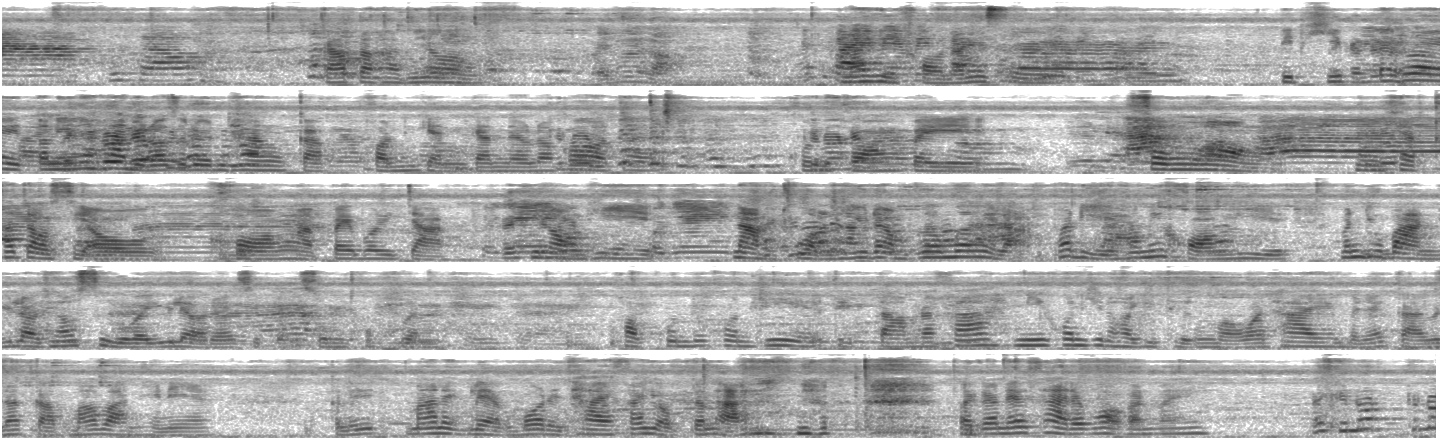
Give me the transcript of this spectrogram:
คือเก่ากลับแล้วค่ะพี่น้อง ไปด้วยเหรอไม่เห็นเขานะไม่ซื้อปิดคลิปไปด้วย ตอนนี้นะคะเดี๋ยวเราจะเดินทางกลับขอนแก่นกันแล้ว แล้วก็จะขนคล้องไปส่งน้องน้องแคทเข้าเจ้าเสียเอาคล้องอะไปบริจาคพี่น้องที่น้ำท่วมที่อยู่ในอำเภอเมืองนี่แหละพอดีเขามีของที่มันอยู่บ้านอยู่แล้วที่เขาซื้อไว้อยู่แล้วเดี๋ยวสิเป็นสมทบเพื่อน ขอบคุณทุกคนที่ติดตามนะคะ มีคนคิดหอยคิดถึงบอกว่าไทยบรรยากาศเวลากลับมาบ้านให้เนี่ยก็เลยมาแหลกๆบ่ได้ทยค่าหยอกตลาดแล้วก็ได้ทายได้พอกันไหมไอ้ขึ้นรถขึ้นรถ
